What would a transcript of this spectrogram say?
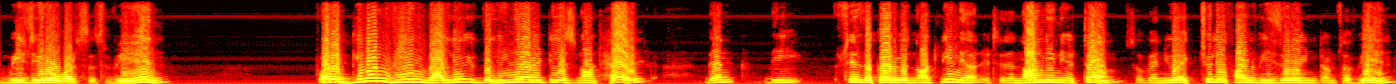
V0 versus Vn for a given Vn value if the linearity is not held then the since the curve is not linear it is a nonlinear term so when you actually find V0 in terms of Vn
